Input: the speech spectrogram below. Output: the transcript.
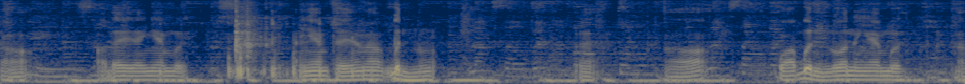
Đó ở đây anh em ơi. Anh em thấy nó bẩn không ạ? Đó quá bẩn luôn anh em ơi. Đó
